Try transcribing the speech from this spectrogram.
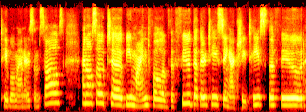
table manners themselves and also to be mindful of the food that they're tasting actually taste the food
